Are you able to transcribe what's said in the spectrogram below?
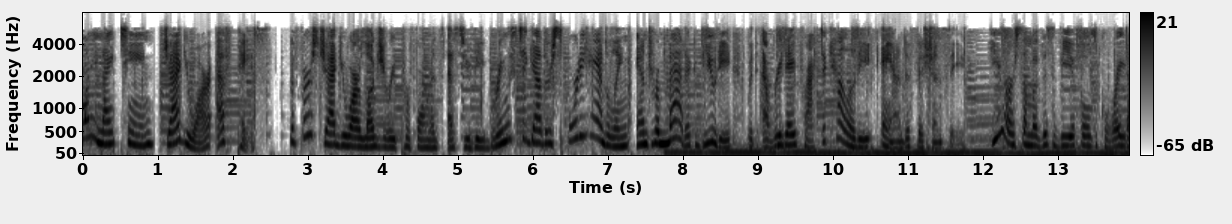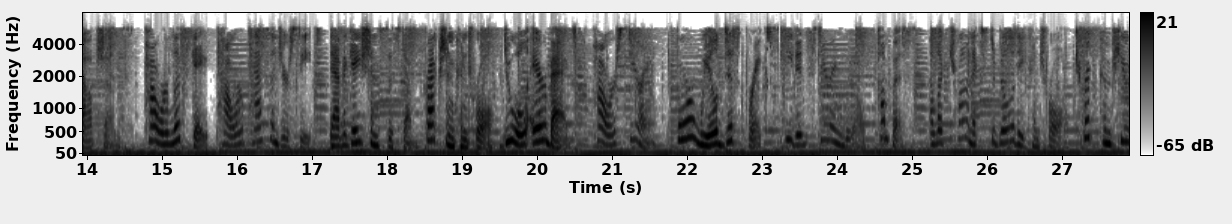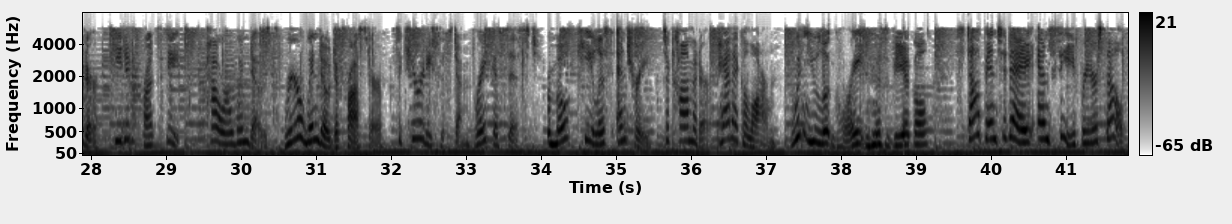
2019 Jaguar F-Pace. The first Jaguar luxury performance SUV brings together sporty handling and dramatic beauty with everyday practicality and efficiency. Here are some of this vehicle's great options. Power liftgate, power passenger seat, navigation system, traction control, dual airbags, power steering, four-wheel disc brakes, heated steering wheel, compass, electronic stability control, trip computer, heated front seats, power windows, rear window defroster, security system, brake assist, remote keyless entry, tachometer, panic alarm. Wouldn't you look great in this vehicle? Stop in today and see for yourself.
